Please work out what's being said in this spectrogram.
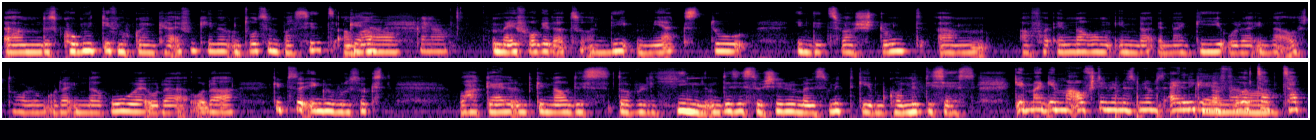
ähm, das kognitiv noch gar nicht greifen können und trotzdem passiert es aber. Genau, genau. Meine Frage dazu an die, merkst du in die zwei Stunden ähm, Veränderung in der Energie oder in der Ausstrahlung oder in der Ruhe oder, oder gibt es da irgendwie, wo du sagst, oh geil und genau das, da will ich hin und das ist so schön, wenn man das mitgeben kann, nicht dieses, geh mal, geh mal aufstehen, wir, müssen, wir haben es eilig genau. in der Früh, zapp, zapp,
